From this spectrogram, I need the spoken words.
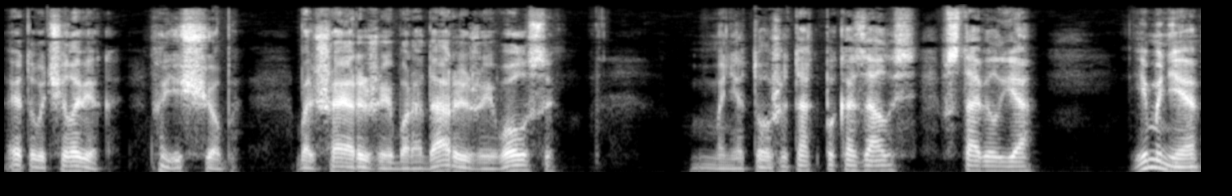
«Этого человека». «Еще бы. Большая рыжая борода, рыжие волосы». «Мне тоже так показалось», — вставил я. «И мне»,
